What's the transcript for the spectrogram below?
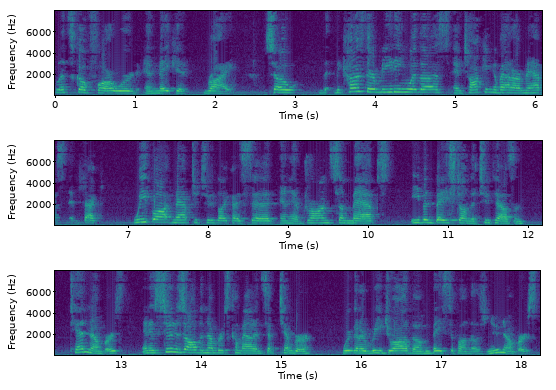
let's go forward and make it right." So, because they're meeting with us and talking about our maps, in fact, we bought Maptitude, like I said, and have drawn some maps, even based on the 2010 numbers and as soon as all the numbers come out in September, we're going to redraw them based upon those new numbers.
